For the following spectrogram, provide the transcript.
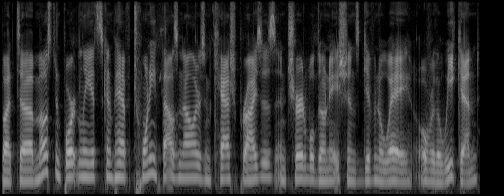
But uh, most importantly, it's going to have $20,000 in cash prizes and charitable donations given away over the weekend,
